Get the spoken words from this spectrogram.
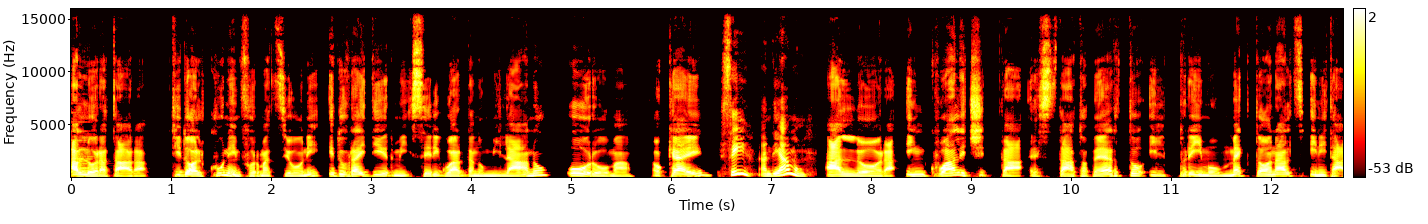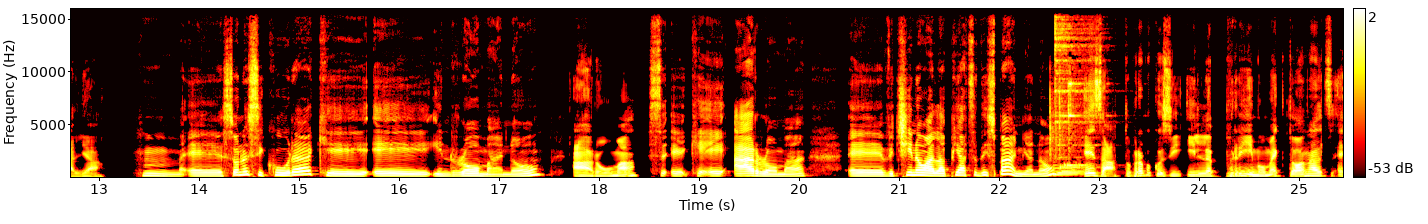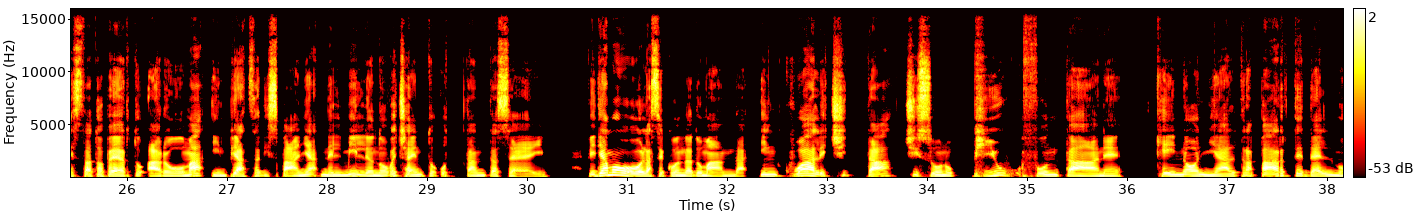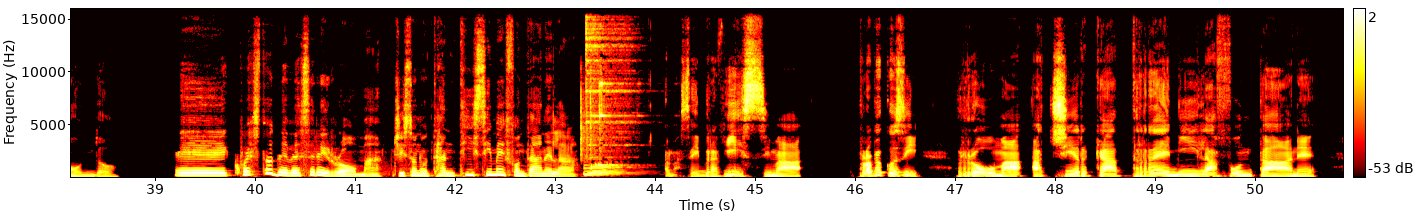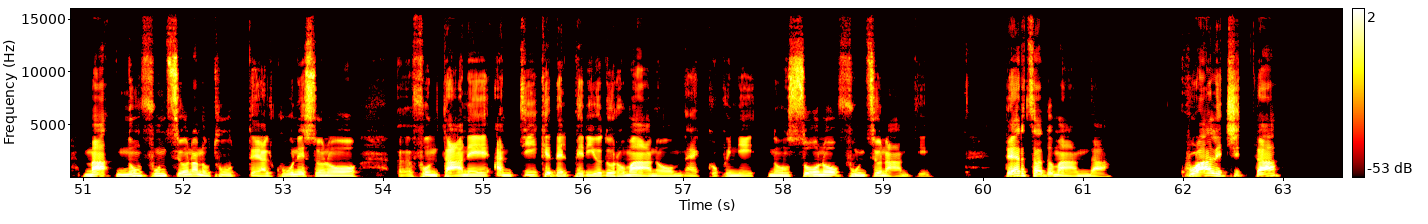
Allora Tara, ti do alcune informazioni e dovrai dirmi se riguardano Milano o Roma, ok? Sì, andiamo. Allora, in quale città è stato aperto il primo McDonald's in Italia? Hmm, eh, sono sicura che è in Roma, no? A Roma? S- eh, che è a Roma, eh, vicino alla Piazza di Spagna, no? Esatto, proprio così. Il primo McDonald's è stato aperto a Roma, in Piazza di Spagna, nel 1986. Vediamo la seconda domanda. In quale città ci sono più fontane che in ogni altra parte del mondo? Eh, questo deve essere Roma. Ci sono tantissime fontane là. Ah, Ma sei bravissima! Proprio così. Roma ha circa 3.000 fontane, ma non funzionano tutte. Alcune sono eh, fontane antiche del periodo romano, ecco, quindi non sono funzionanti. Terza domanda. Quale città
